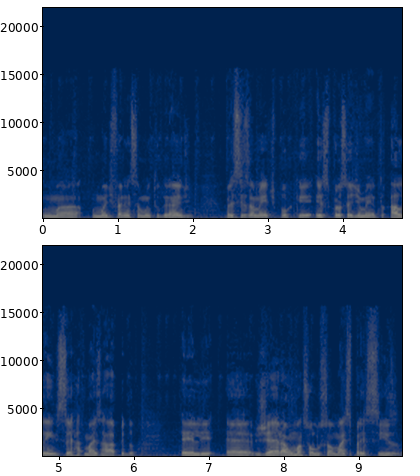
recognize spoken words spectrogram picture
uma, uma diferença muito grande, precisamente porque esse procedimento, além de ser mais rápido, ele é, gera uma solução mais precisa,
